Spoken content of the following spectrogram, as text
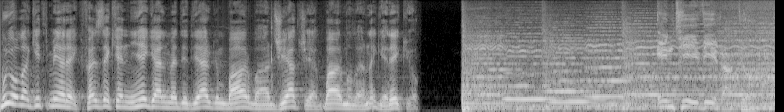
Bu yola gitmeyerek fezleke niye gelmedi diğer gün bağır bağır ciyak ciyak bağırmalarına gerek yok. NTV Radyo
